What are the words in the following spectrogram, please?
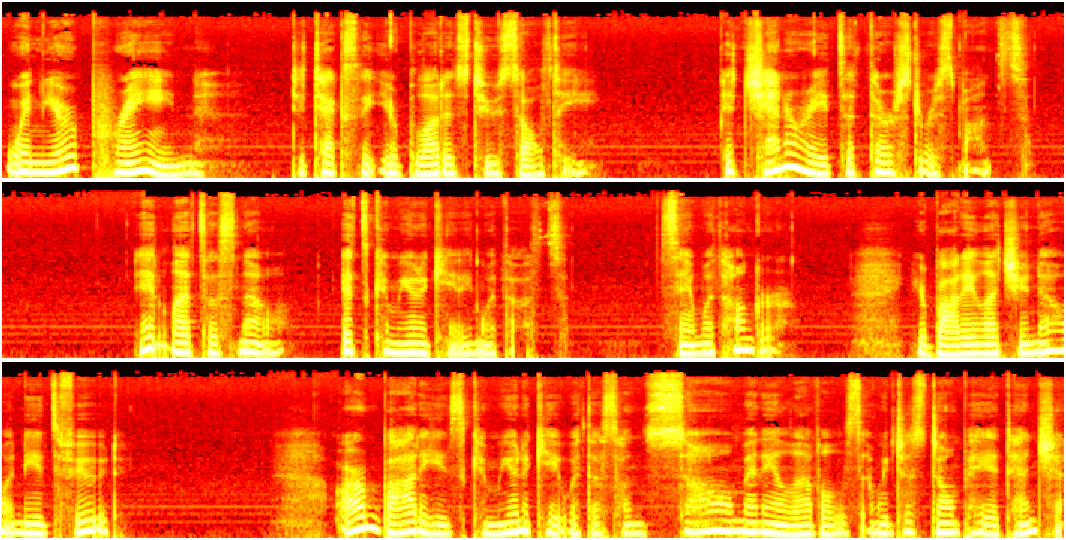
When your brain detects that your blood is too salty, it generates a thirst response. It lets us know it's communicating with us. Same with hunger. Your body lets you know it needs food. Our bodies communicate with us on so many levels, and we just don't pay attention.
